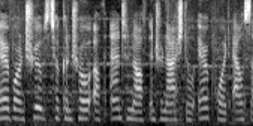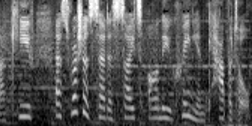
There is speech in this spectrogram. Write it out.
Airborne troops took control of Antonov International Airport outside Kiev as Russia set its sights on the Ukrainian capital.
